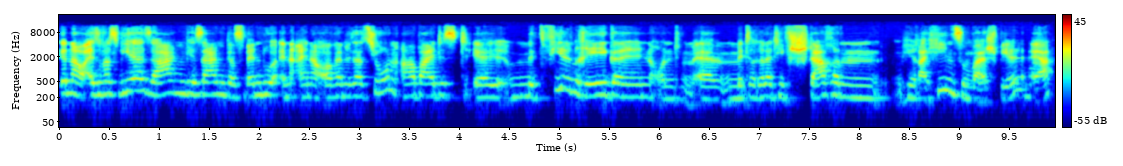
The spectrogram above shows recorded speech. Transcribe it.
Genau, also was wir sagen, wir sagen, dass wenn du in einer Organisation arbeitest äh, mit vielen Regeln und äh, mit relativ starren Hierarchien zum Beispiel, ja,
